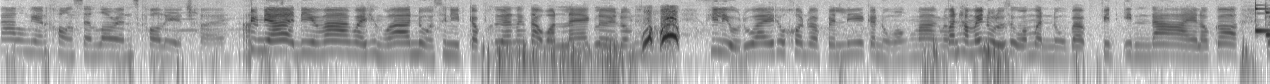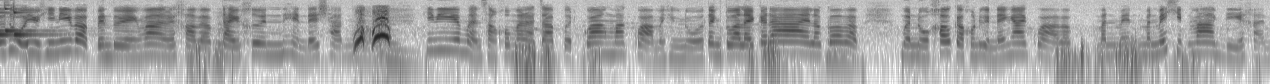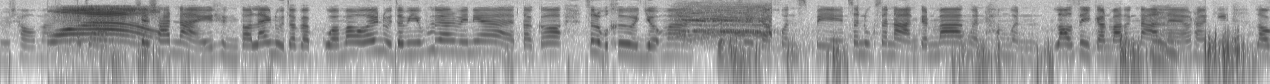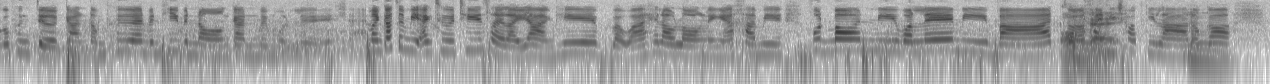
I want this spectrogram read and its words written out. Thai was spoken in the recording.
หน้าโรงเรียนของ St. Lawrence College ค่ะทริปเนี้ยดีมากหมายถึงว่าหนูสนิทกับเพื่อนตั้งแต่วันแรกเลยรวมถึงแบบพี่หลิวด้วยทุกคนแบบเฟรนลี่กับหนูมากๆแล้วมันทำให้หนูรู้สึกว่าเหมือนหนูแบบฟิตอินได้ แล้วก็รู้สึกว่าอยู่ที่นี่แบบเป็นตัวเองมากเลยค่ะ แบบใจขึ้นเห็นได้ชัดเหมือนที่นี่เหมือนสังคมมันอาจจะเปิดกว้างมากกว่าหมายถึงหนู แต่งตัวอะไรก็ได้ แล้วก็แบบเหมือนหนูเข้ากับคนอื่นได้ง่ายกว่าแบบ มันไม่มันไม่คิดมากดีค่ะ หนูชอบมากจะเชื้อชาติไหนถึงตอนแรกหนูจะแบบกลัวมากว่าเอ้ยหนูจะมีเพื่อนไหมเนี่ย แต่ก็สรุปคือเยอะมากเยอะมากสนิทกับคนสเปนสนุกสนานกันมากเหมือนทำเหมือนเราสนิทกันมาตั้งนานอืมแล้ว ทั้งที่เราก็เพิ่งเจอกันแต่เพื่อนเป็นพี่เป็นน้องกันไปหมดเลยใช่มันก็จะมีแอคทิวิตี้หลาย ๆ อย่างที่แบบว่าให้เราลองอะไรเงี้ยค่ะมีฟุตบอลมีวอลเลย์มีบาสสำหรับใครที่ชอบกีฬาแล้วก็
